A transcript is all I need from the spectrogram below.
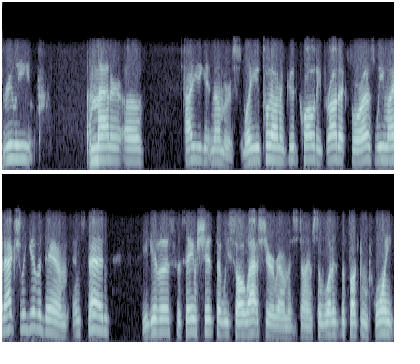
really a matter of how you get numbers. Well, you put on a good quality product for us, we might actually give a damn. Instead, you give us the same shit that we saw last year around this time. So what is the fucking point?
